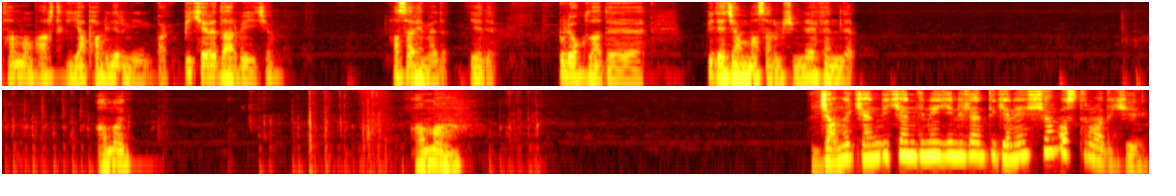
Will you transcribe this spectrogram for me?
Tamam artık yapabilir miyim? Bak bir kere darbe yiyeceğim. Hasar yemedi. Yedi. Blokladı. Bir de cam basarım şimdi efendiler. Ama ama canı kendi kendine yenilendi gene eşya bastırmadı ki.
